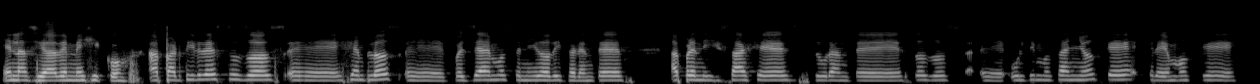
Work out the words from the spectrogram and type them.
en la Ciudad de México. A partir de estos dos eh, ejemplos, pues ya hemos tenido diferentes aprendizajes durante estos dos eh, últimos años que creemos que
